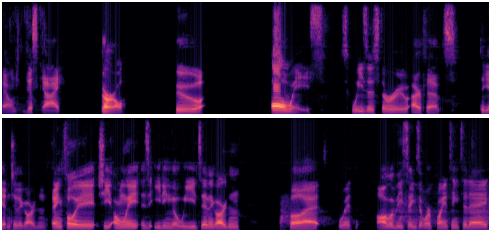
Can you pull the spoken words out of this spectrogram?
Found this guy, girl, who always squeezes through our fence to get into the garden. Thankfully, she only is eating the weeds in the garden, but with all of these things that we're planting today,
